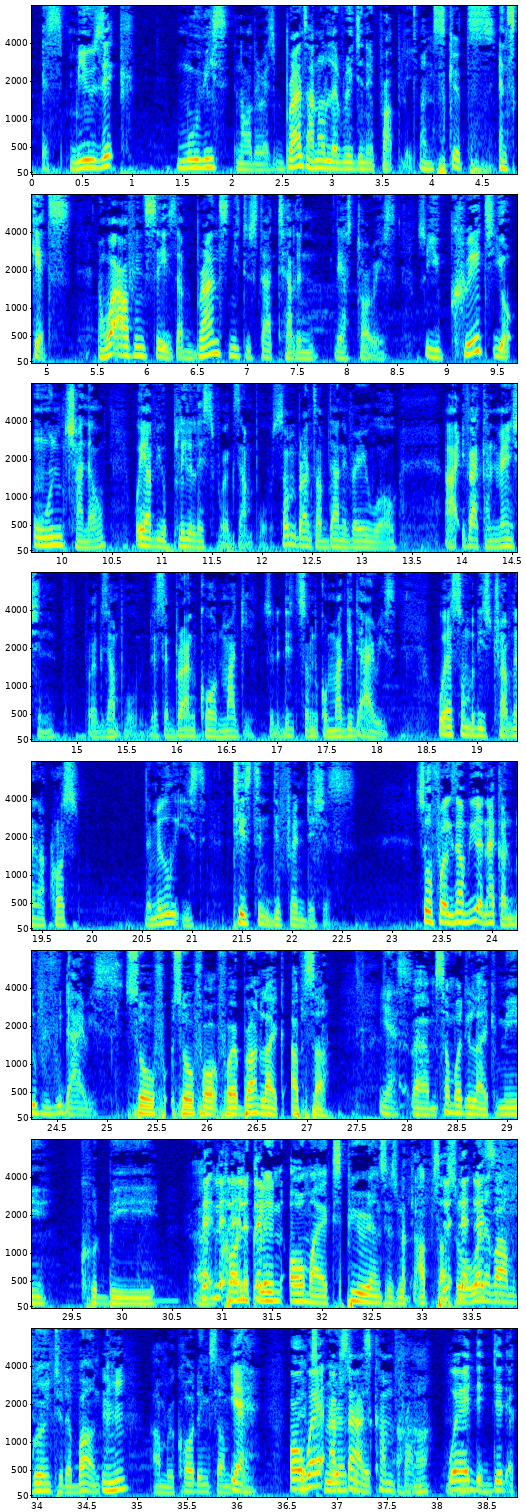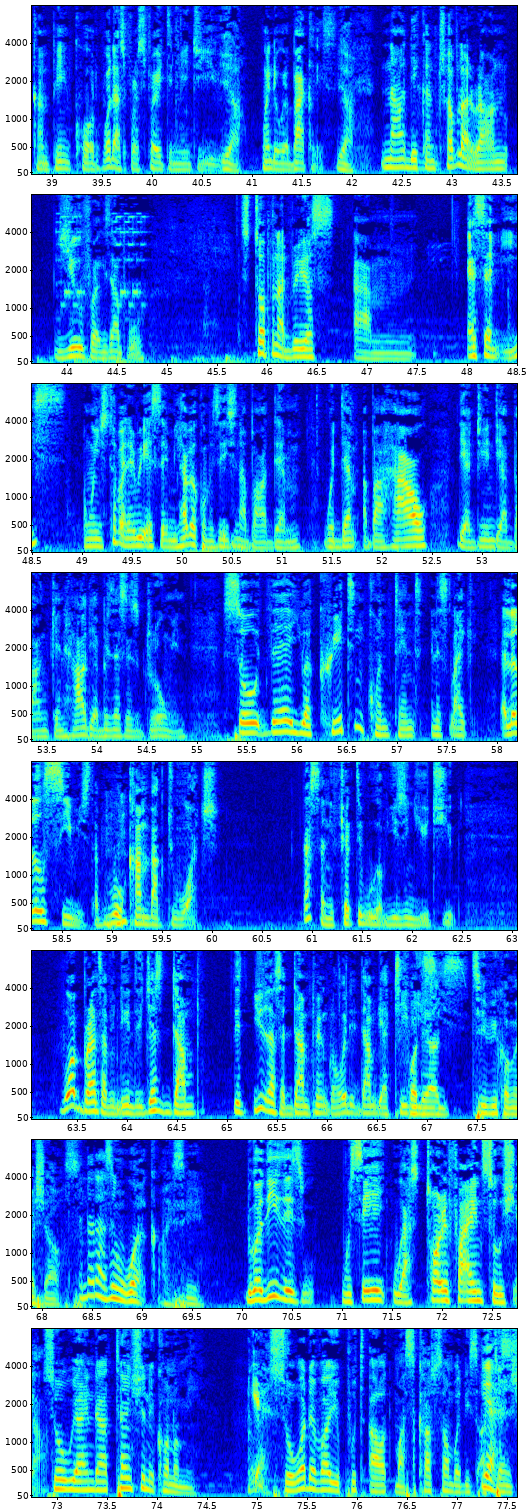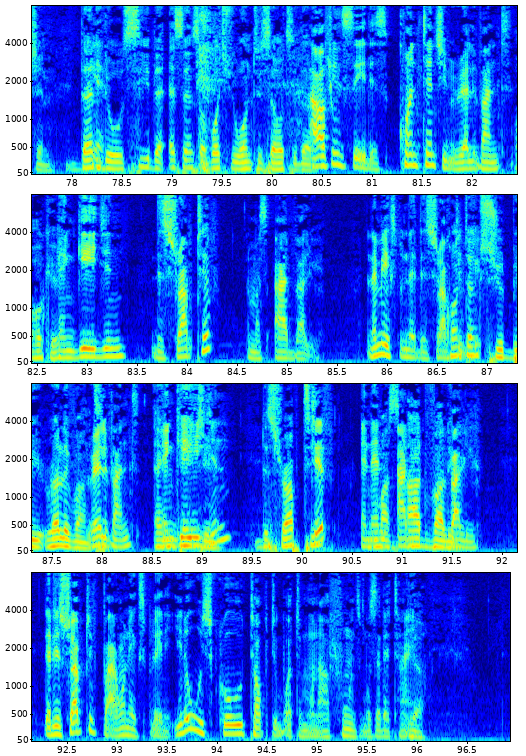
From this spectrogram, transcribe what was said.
is music, movies, and all the rest. Brands are not leveraging it properly. And skits. And skits. And what I often say is that brands need to start telling their stories. So you create your own channel where you have your playlist, for example. Some brands have done it very well. Uh, if I can mention, for example, there's a brand called Maggi. So they did something called Maggi Diaries, where somebody's traveling across the Middle East tasting different dishes. So, for example, you and I can do fufu diaries. So, so for, for a brand like Absa, Yes. um, somebody like me could be um, Let- let- let- chronicling all my experiences with Absa. Let- so let- Mm-hmm. whenever I'm going to the bank, I'm recording something. Yeah. Or The where Absa has come from, uh-huh. where they did a campaign called What Does Prosperity Mean to You? Yeah. When they were Barclays. Yeah. Now they can travel around you, for example, stopping at various um, SMEs. And when you stop at every SME, you have a conversation about them, with them, about how they are doing their banking, how their business is growing. So there you are creating content, and it's like a little series that people will come back to watch. That's an effective way of using YouTube. What brands have been doing, they just dump, they use it as a dumping ground where they dump their For their TV commercials. And that doesn't work. I see. Because these days, we say we are storifying social. So we are in the attention economy. Yes. So whatever you put out must catch somebody's Yes. attention. Then Yeah. they will see the essence of what you want to sell to them. I often say this content should be relevant, Okay. engaging, disruptive, and must add value. Let me explain the disruptive. Content should be relevant, relevant, engaging, engaging, disruptive, and then must add, add, value. The disruptive part, I want to explain it. You know, we scroll top to bottom on our phones most of the time. Yeah.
